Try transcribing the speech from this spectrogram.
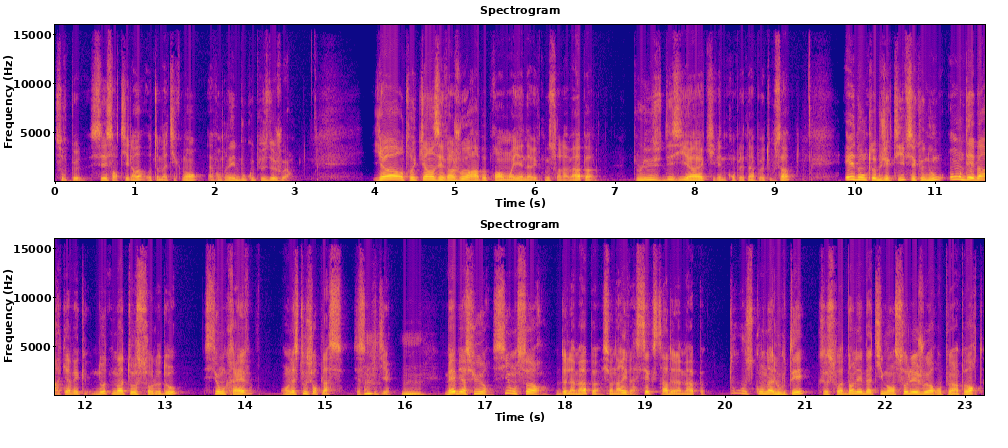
Sauf que ces sorties-là, automatiquement, elles vont donner beaucoup plus de joueurs. Il y a entre 15 et 20 joueurs à peu près en moyenne avec nous sur la map, plus des IA qui viennent compléter un peu tout ça. Et donc l'objectif, c'est que nous, on débarque avec notre matos sur le dos. Si on crève, on laisse tout sur place. C'est sans pitié. Hmm. Mais bien sûr, si on sort de la map, si on arrive à s'extraire de la map, tout ce qu'on a looté, que ce soit dans les bâtiments, sur les joueurs ou peu importe,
